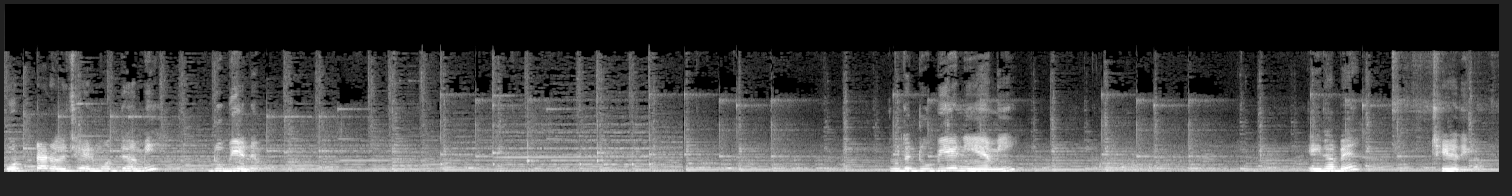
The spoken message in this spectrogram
কোটটা রয়েছে, এর মধ্যে আমি ডুবিয়ে নেব। মধ্যে ডুবিয়ে নিয়ে আমি এইভাবে ছেড়ে দিলাম।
